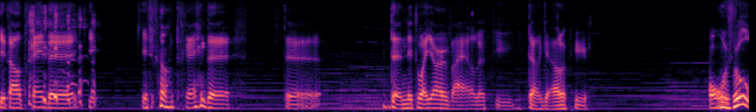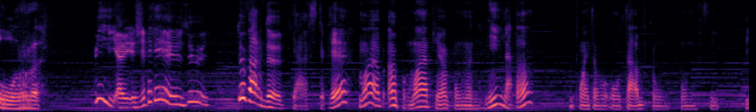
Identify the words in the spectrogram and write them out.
Qui est en train de. qui, est- qui est en train de. de. de nettoyer un verre, là. Puis te regarde, là, puis. Bonjour! Oui, euh, j'aimerais euh, deux, deux verres de bière, s'il te plaît. Moi, un pour moi, puis un pour mon ami, là-bas. Il pointe aux, aux tables qu'on s'est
